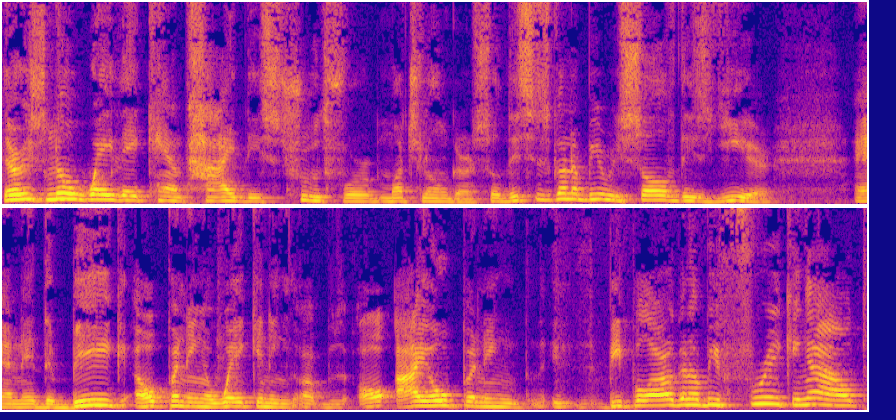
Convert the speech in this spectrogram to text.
there is no way they can't hide this truth for much longer. So this is going to be resolved this year, and the big opening, awakening, uh, eye-opening, people are going to be freaking out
